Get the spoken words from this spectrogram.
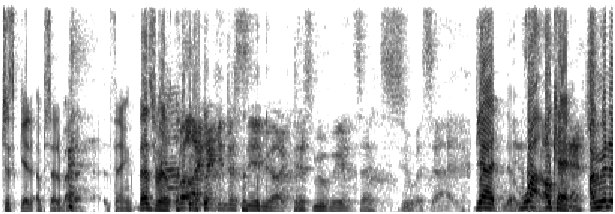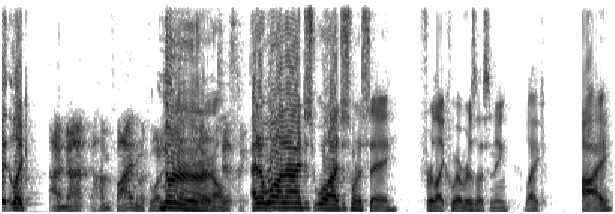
just get upset about it. Thing. That's really But like, I can just see be like this movie and said suicide. Yeah, well, okay. bitch. I'm gonna like I'm not. I'm fine with what. no, it no, no, no, no, no. And well, and I just well, I just want to say for like whoever is listening, like I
